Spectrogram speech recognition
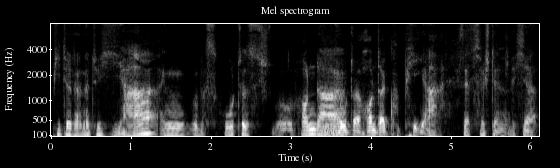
Peter dann natürlich, ja, ein was rotes Honda. Ein roter Honda Coupé. Ja, selbstverständlich, ja. ja.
